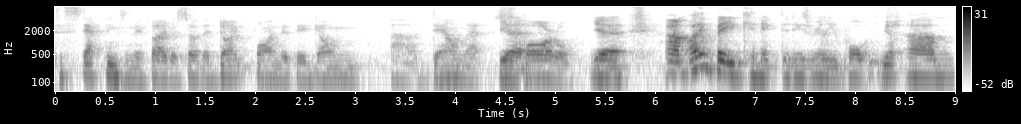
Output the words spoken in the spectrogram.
to stack things in their favour so they don't find that they're going uh, down that Yeah. spiral? Yeah, um, I think being connected is really important. Yep. Um,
